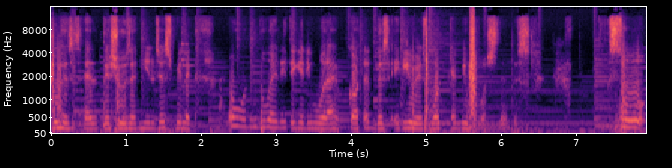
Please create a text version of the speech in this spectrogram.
to his health issues. And he'll just be like i don't want to do anything anymore. I've gotten this anyways. What can be worse than this? So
